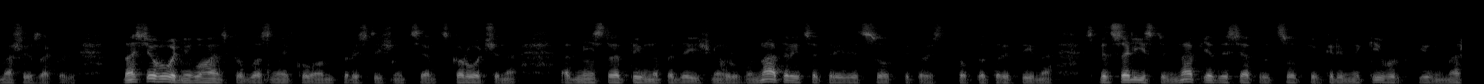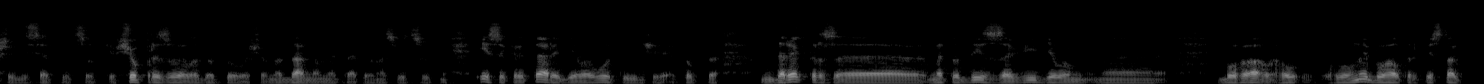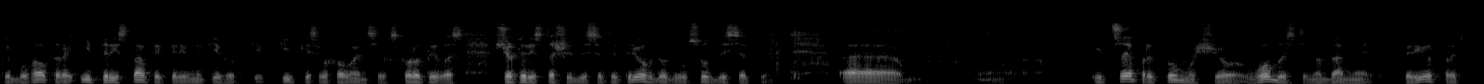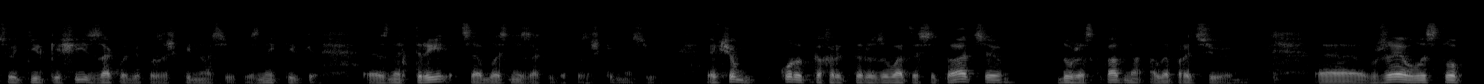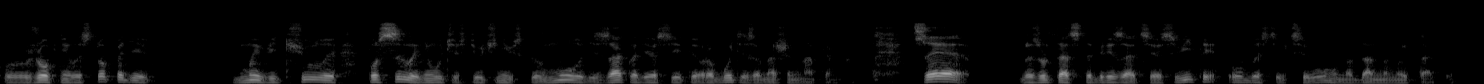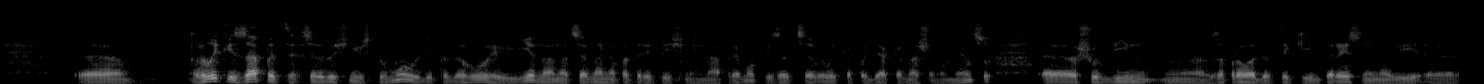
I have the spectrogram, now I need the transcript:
наших закладів. На сьогодні Луганський обласний еколого-туристичний центр скорочено адміністративно-педагогічну групу на 33%, тобто- третина, спеціалістів на 50%, керівників гуртків на 60%, що призвело до того, що на даному етапі у нас відсутні і секретар, і діловод, і інші. Тобто директор, е, методист за відділом, е, головний бухгалтер, підставки бухгалтера і три ставки керівників гуртків. Кількість вихованців скоротилась з 463 до 210. Е, І це при тому, що в області на даний період працює тільки 6 закладів позашкільної освіти. З них тільки е, з них 3 це обласні заклади позашкільної освіти. Якщо коротко характеризувати ситуацію, дуже складно, але працюємо. Е, Вже в, листоп... в жовтні-листопаді ми відчули посилення участі учнівської молоді, закладів освіти в роботі за нашим напрямком. Це результат стабілізації освіти області в цілому на даному етапі. Великий запит серед учнівської молоді, педагогів є на національно-патріотичний напрямок, і за це велика подяка нашому Ненсу, е, що він запровадив такі інтересні нові е,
